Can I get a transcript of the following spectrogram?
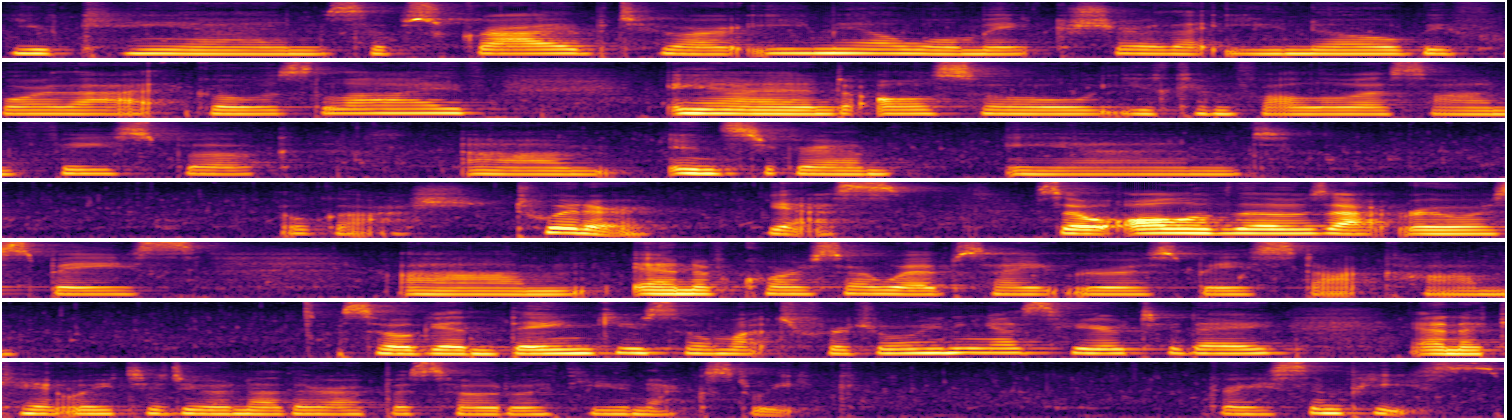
you can subscribe to our email. We'll make sure that you know before that goes live. And also, you can follow us on Facebook, um, Instagram, and oh gosh, Twitter. Yes. So all of those at Ruaspace. Um, and of course, our website, ruaspace.com. So, again, thank you so much for joining us here today, and I can't wait to do another episode with you next week. Grace and peace.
